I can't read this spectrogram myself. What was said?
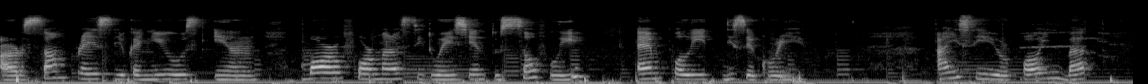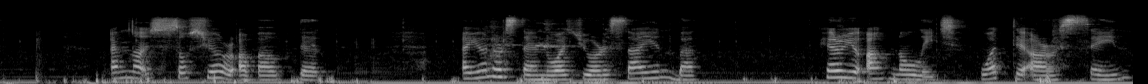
are some phrases you can use in more formal situation to softly and polite disagree. I see your point, but I'm not so sure about that. I understand what you are saying, but here you acknowledge what they are saying,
